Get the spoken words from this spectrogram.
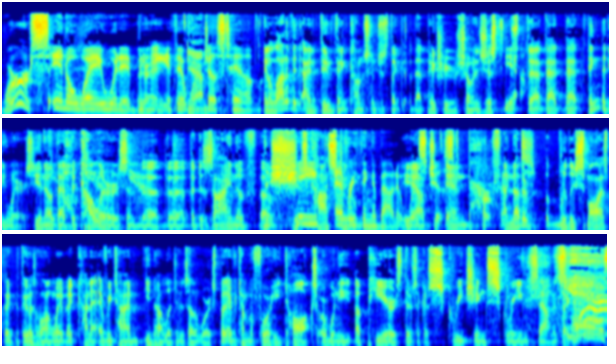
worse in a way would it be Right. if it Yeah. were just him? and a lot of it I do think comes from just like that picture you were showing. It's just Yeah. that that that thing that he wears, you know, that the colors and the the the design of, of The his shape, costume. everything about it was just and perfect. Another really small aspect, but that goes a long way. But kind of every time, you know how Legend of Zelda works. But every time before he talks or when he appears, there's like a screeching scream sound. It's like Yes,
